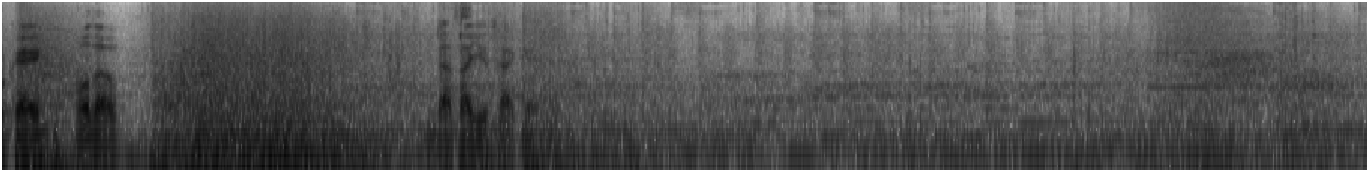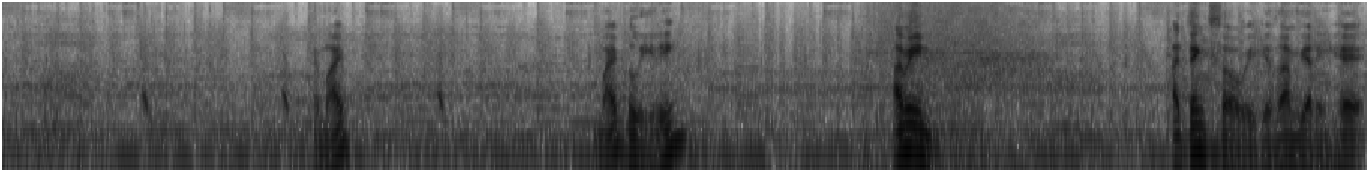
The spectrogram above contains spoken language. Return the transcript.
Okay. Hold up. That's how you tech it. Am I... Am I bleeding? I mean... I think so, because I'm getting hit.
